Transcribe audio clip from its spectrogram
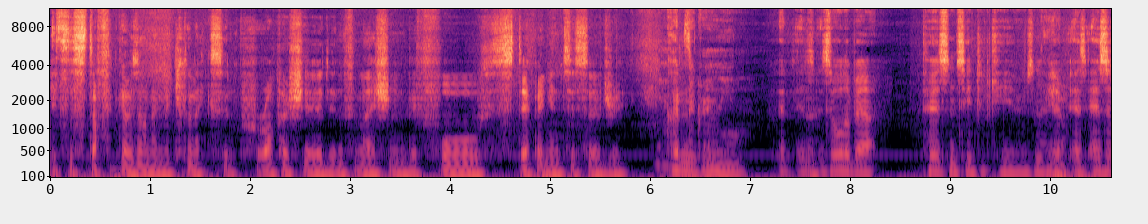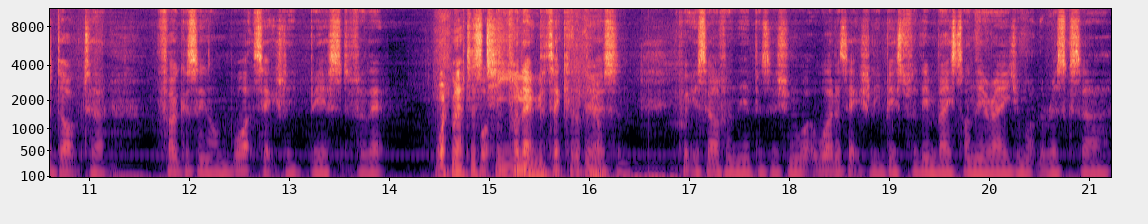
It's the stuff that goes on in the clinics and proper shared information before stepping into surgery. Yeah, Couldn't agree brilliant. more. It, it's, it's all about person-centered care, isn't it? Yeah. As, as a doctor, focusing on what's actually best for that What matters what- to you? for that particular Yeah. person. Put yourself in their position. What what is actually best for them based on their age and what the risks are?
